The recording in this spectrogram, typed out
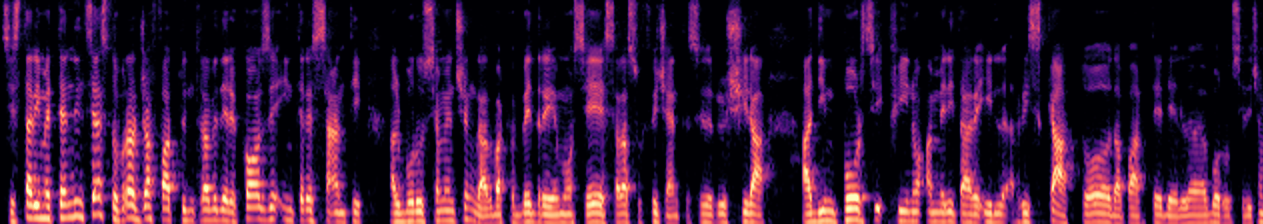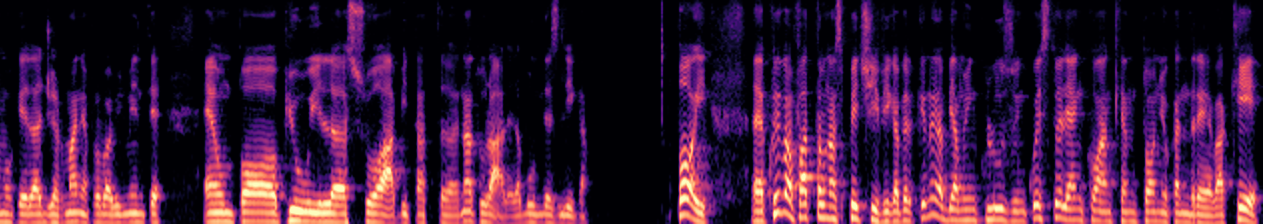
Si sta rimettendo in sesto, però ha già fatto intravedere cose interessanti al Borussia Mönchengladbach, vedremo se sarà sufficiente, se riuscirà ad imporsi fino a meritare il riscatto da parte del Borussia. Diciamo che la Germania probabilmente è un po' più il suo habitat naturale, la Bundesliga. Poi eh, qui va fatta una specifica perché noi abbiamo incluso in questo elenco anche Antonio Candreva che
